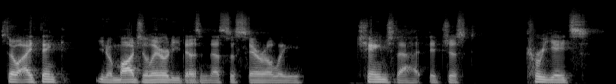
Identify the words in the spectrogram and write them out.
So I think you know modularity doesn't necessarily change that it just creates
